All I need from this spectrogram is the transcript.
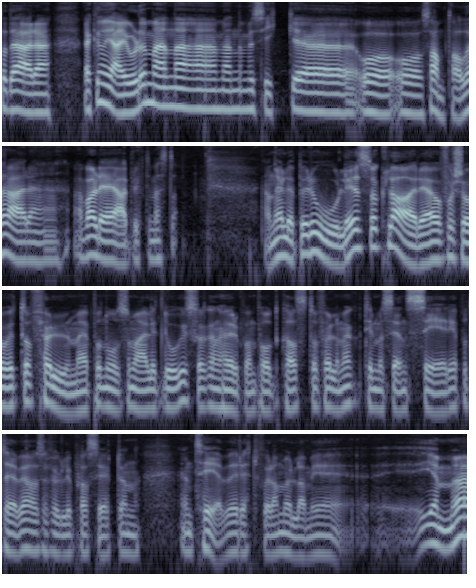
så det er, det er, ikke noe jeg gjorde, men, men musikk og, og, samtaler er, var det jeg brukte mest. da. Ja, når jeg løper rolig, så klarer jeg for så vidt å følge med på noe som er litt logisk. Jeg kan høre på en podkast og følge med. Til og med se en serie på TV. Jeg har selvfølgelig plassert en, en, TV rett foran mølla mi hjemme.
